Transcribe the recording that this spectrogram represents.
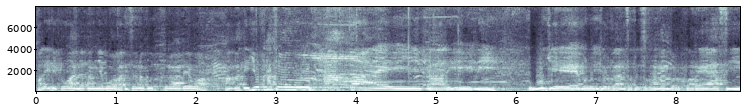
kali ini pelan datangnya bola di sana Putra Dewa. Angkat ijuk kasuh hai kali ini. UJ meluncurkan satu serangan bervariasi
